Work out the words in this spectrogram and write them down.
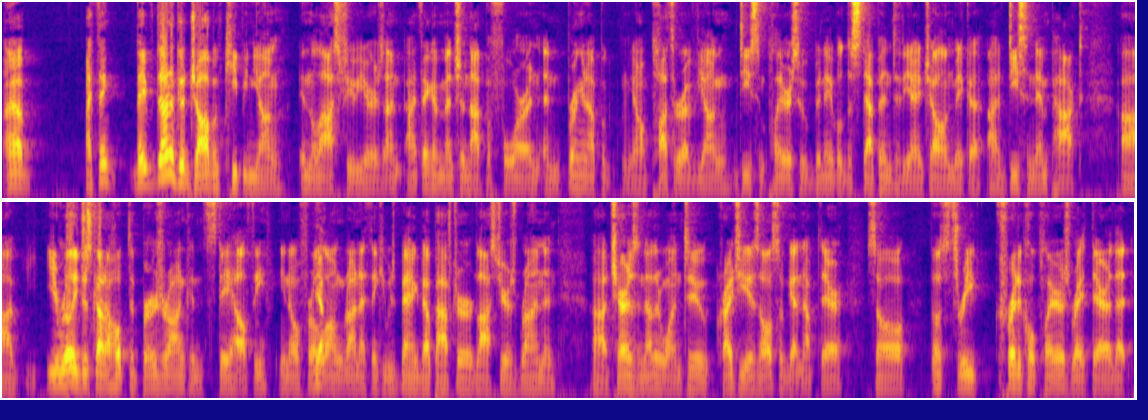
Uh, I think they've done a good job of keeping young in the last few years, and I think I mentioned that before, and, and bringing up a you know a plethora of young, decent players who've been able to step into the NHL and make a, a decent impact. Uh, you really just got to hope that Bergeron can stay healthy, you know, for a Yep. long run. I think he was banged up after last year's run, and uh, Chara is another one too. Krejci is also getting up there, so those three critical players right there that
